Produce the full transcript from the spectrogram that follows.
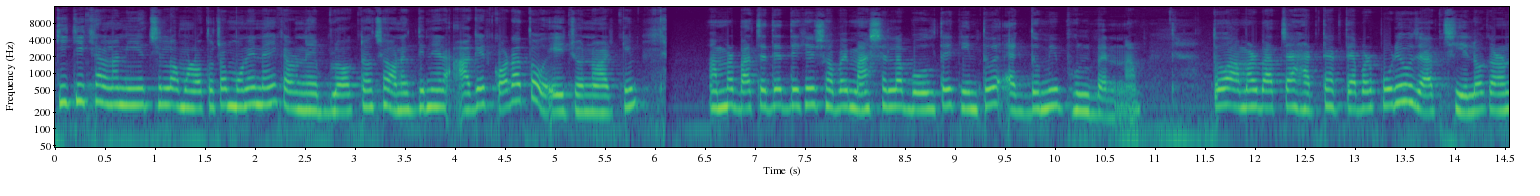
কি কি খেলনা নিয়েছিল আমার অতটা মনে নাই। কারণ এই ব্লগটা হচ্ছে অনেক দিনের আগের করা তো, এই জন্য আর কি। আমার বাচ্চাদের দেখে সবাই মার্শাল্লাহ বলতে কিন্তু একদমই ভুলবেন না। তো আমার বাচ্চা হাঁটতে হাঁটতে আবার পড়েও যাচ্ছিল, কারণ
